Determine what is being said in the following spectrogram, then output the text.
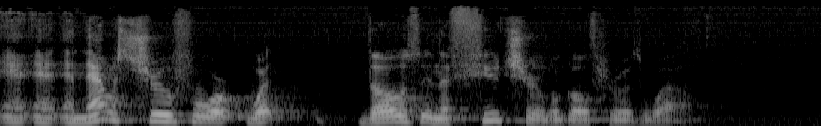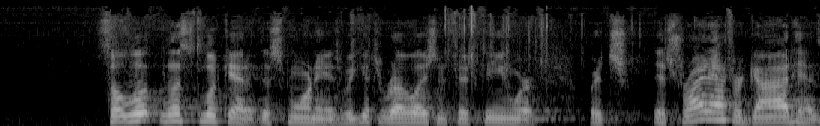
And, and, and that was true for what those in the future will go through as well. So look, let's look at it this morning as we get to Revelation 15, where, where it's, it's right after God has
